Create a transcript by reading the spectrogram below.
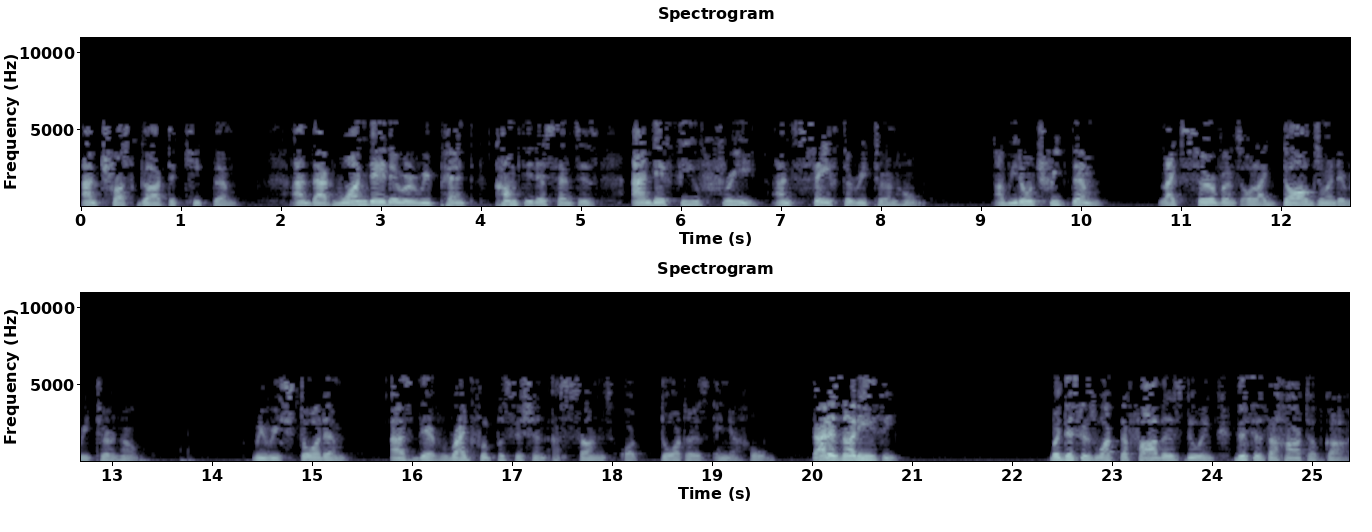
and trust God to keep them. And that one day they will repent, come to their senses, and they feel free and safe to return home. And we don't treat them like servants or like dogs when they return home. We restore them as their rightful position as sons or daughters in your home. That is not easy. But this is what the Father is doing. This is the heart of God.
